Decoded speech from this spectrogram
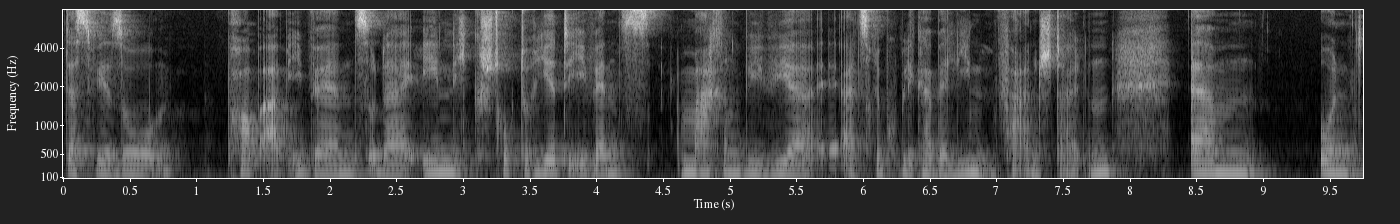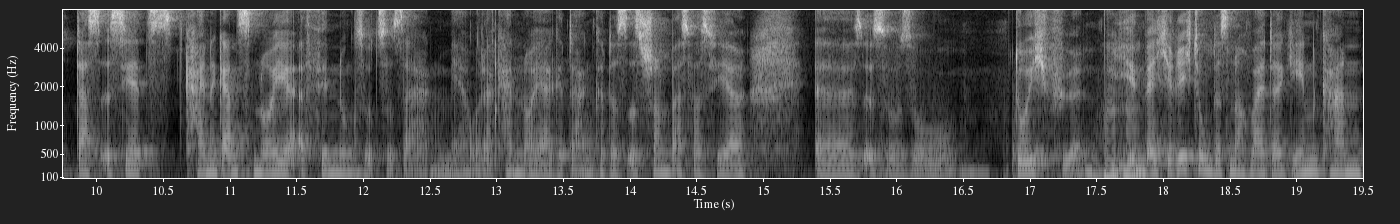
dass wir so Pop-up-Events oder ähnlich strukturierte Events machen, wie wir als Republika Berlin veranstalten. Ähm, und das ist jetzt keine ganz neue Erfindung sozusagen mehr oder kein neuer Gedanke. Das ist schon was, was wir äh, so, so durchführen. Mhm. In welche Richtung das noch weitergehen kann,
